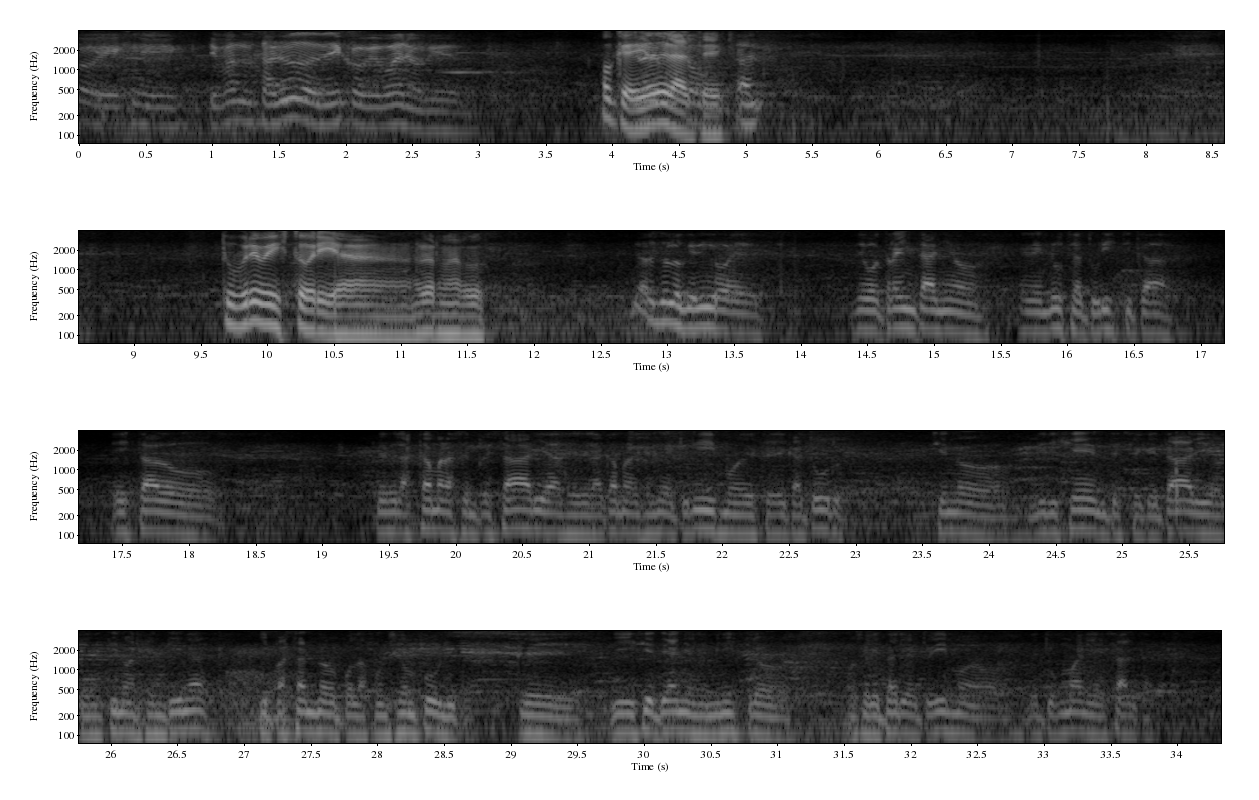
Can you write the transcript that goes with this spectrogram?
dijo que, que te mando un saludo, me dijo que bueno, que... Ok, No adelante. Tu breve historia, Bernardo. Yo, yo lo que digo es, llevo 30 años en la industria turística, he estado desde las cámaras empresarias, desde la Cámara Argentina de Turismo, desde Fedecatur, siendo dirigente, secretario de Destino Argentina y pasando por la función pública. De 17 años de ministro o secretario de Turismo de Tucumán y de Salta.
